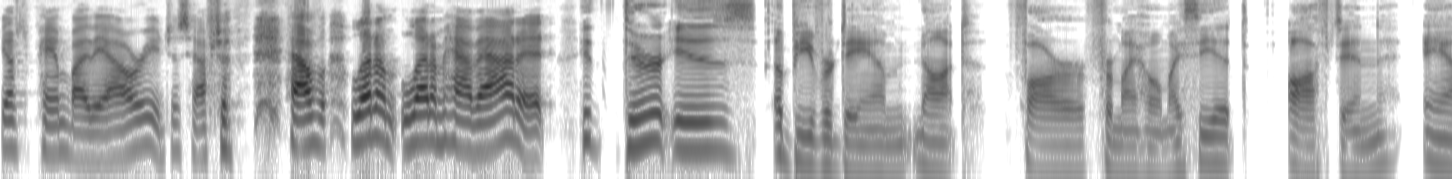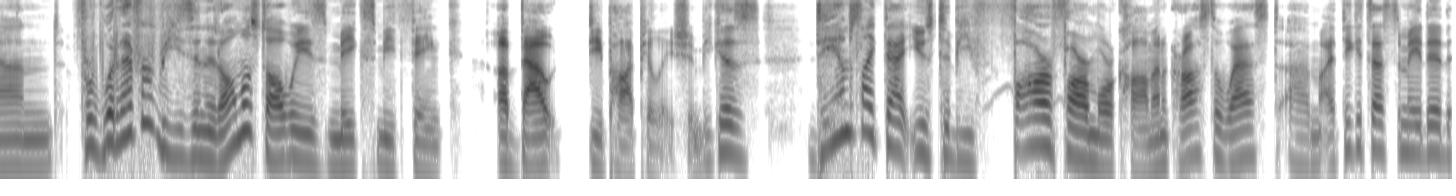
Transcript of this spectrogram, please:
You have to pay them by the hour. You just have to have let them let them have at it. it there is a beaver dam not far from my home. I see it often, and for whatever reason, it almost always makes me think about depopulation because dams like that used to be far, far more common across the West. Um, I think it's estimated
